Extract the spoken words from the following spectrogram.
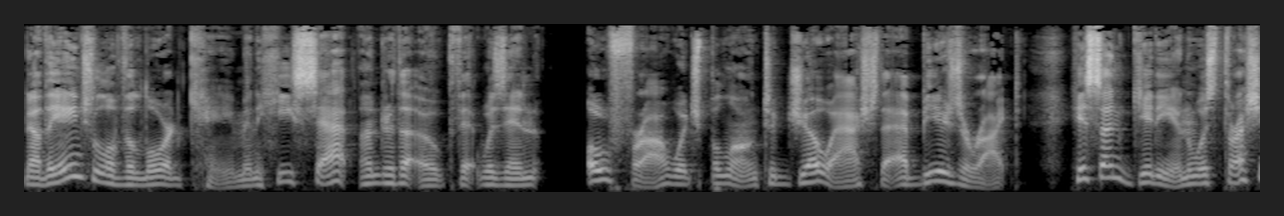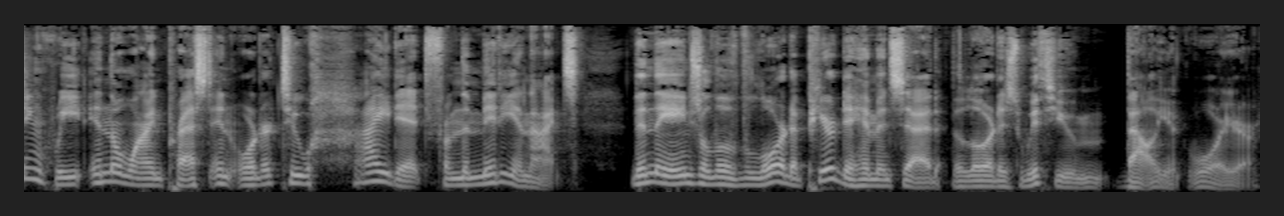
Now the angel of the Lord came, and he sat under the oak that was in Ophrah, which belonged to Joash the Abiezrite. His son Gideon was threshing wheat in the winepress in order to hide it from the Midianites. Then the angel of the Lord appeared to him and said, The Lord is with you, valiant warrior.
